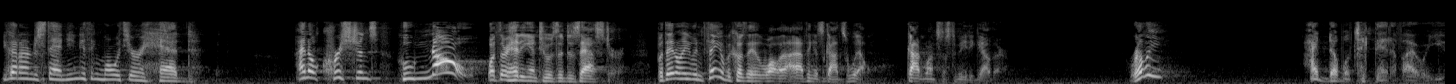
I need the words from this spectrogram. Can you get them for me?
You got to understand. You need to think more with your head. I know Christians who know what they're heading into is a disaster, but they don't even think it because they. Well, I think it's God's will. God wants us to be together. Really? I'd double check that if I were you.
